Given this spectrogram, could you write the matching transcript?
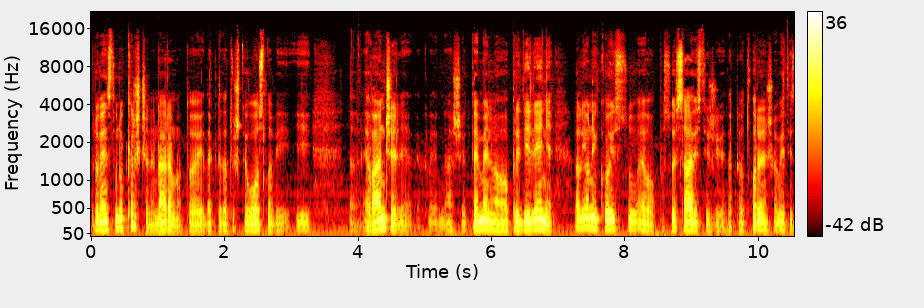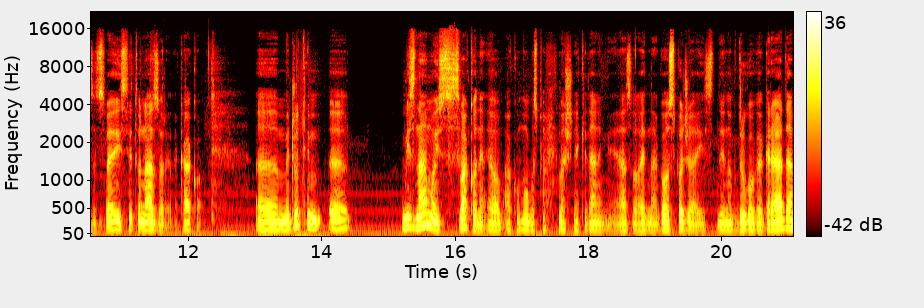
prvenstveno kršćane, naravno, to je, dakle, zato što je u osnovi i e, evanđelje, dakle, naše temeljno opredjeljenje, ali oni koji su, evo, po svojoj savjesti žive, dakle, otvoreni ćemo biti za sve i svjetonazore, da kako. E, međutim, e, mi znamo iz svakodne, evo ako mogu spomenuti, baš neki dan mi je nazvala jedna gospođa iz jednog drugoga grada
